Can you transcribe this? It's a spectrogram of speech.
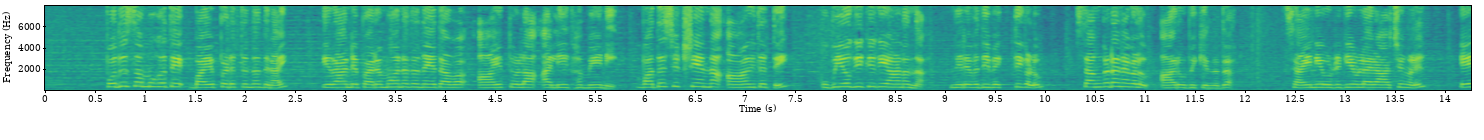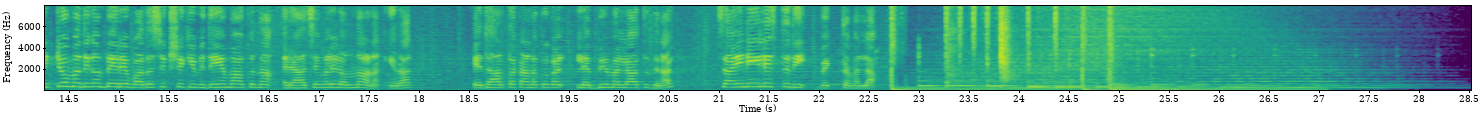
പൊതുസമൂഹത്തെ ഭയപ്പെടുത്തുന്നതിനായി ഇറാന്റെ പരമോന്നത നേതാവ് ആയത്തുള്ള അലി ഖമേനി വധശിക്ഷ എന്ന ആയുധത്തെ ഉപയോഗിക്കുകയാണെന്ന് നിരവധി വ്യക്തികളും സംഘടനകളും ആരോപിക്കുന്നത്. ചൈന ഒഴികെയുള്ള രാജ്യങ്ങളിൽ ഏറ്റവും അധികം പേരെ വധശിക്ഷയ്ക്ക് വിധേയമാക്കുന്ന രാജ്യങ്ങളിലൊന്നാണ് ഇറാൻ. യഥാർത്ഥ കണക്കുകൾ ലഭ്യമല്ലാത്തതിനാൽ ചൈനയിലെ സ്ഥിതി വ്യക്തമല്ല.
